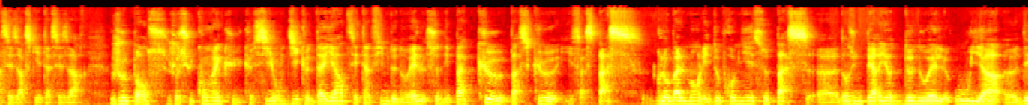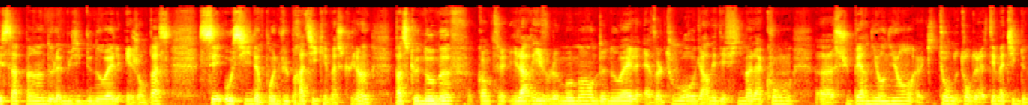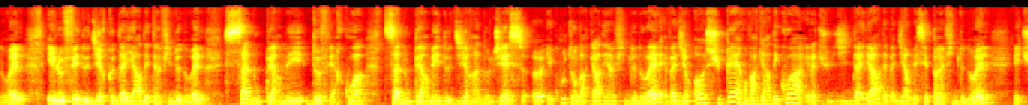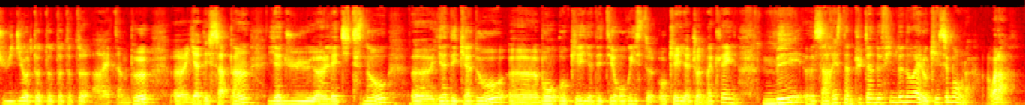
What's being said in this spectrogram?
César ce qui est à César. Je pense, je suis convaincu que si on dit que Die Hard c'est un film de Noël, ce n'est pas que parce que ça se passe, globalement les deux premiers se passent euh, dans une période de Noël où il y a euh, des sapins, de la musique de Noël et j'en passe, c'est aussi d'un point de vue pratique et masculin, parce que nos meufs, quand il arrive le moment de Noël, elles veulent toujours regarder des films à la con, euh, super gnangnan, qui tournent autour de la thématique de Noël, et le fait de dire que Die Hard est un film de Noël, ça nous permet de faire quoi Ça nous permet de dire à notre Jess, euh, écoute, on va regarder un film de Noël. Elle va dire, oh super, on va regarder quoi Et là, tu lui dis Die Hard, elle va dire, mais c'est pas un film de Noël. Et tu lui dis, oh, arrête un peu. Euh, Il y a des sapins, il y a du euh, Let It Snow, il y a des cadeaux. bon, ok, il y a des terroristes, ok, il y a John McClane, mais ça reste un putain de film de Noël, ok, c'est bon là. Voilà,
